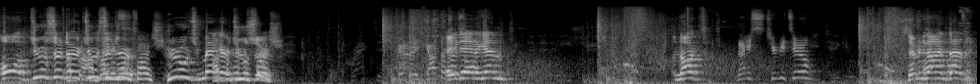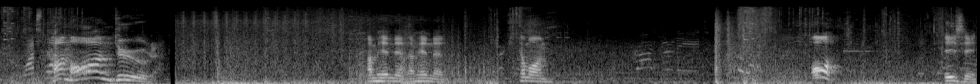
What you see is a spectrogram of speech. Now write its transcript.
Oh, juicer there, I'm juicer bringing there. Huge mega bringing more juicer. flesh. Got, got 8 8 again. Knocked. Nice, 2v2. 79 dead. Come on, dude. I'm hitting it. I'm hitting it. Come on. Oh! Easy.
